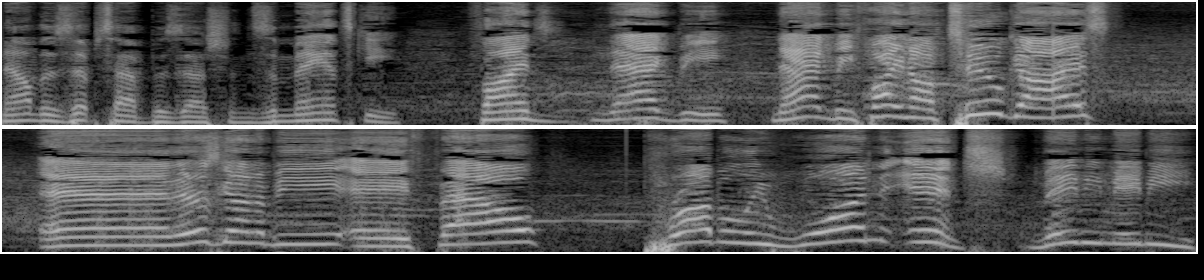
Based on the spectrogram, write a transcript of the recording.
Now the Zips have possession. Zemanski finds Nagbe. Nagbe fighting off two guys. And there's going to be a foul, probably one inch, maybe, maybe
